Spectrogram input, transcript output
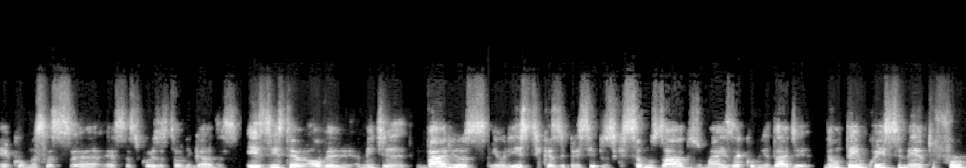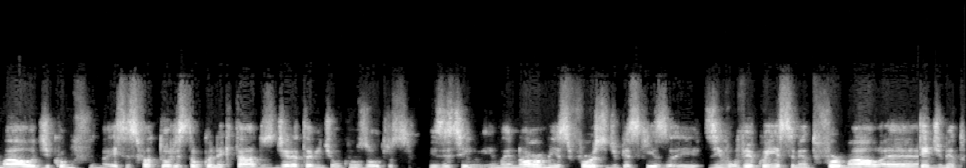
é, como essas, uh, essas coisas estão ligadas. Existem, obviamente, várias heurísticas e princípios que são usados, mas a comunidade não tem um conhecimento formal de como esses fatores estão conectados diretamente uns com os outros. Existe um enorme esforço de pesquisa e desenvolver conhecimento formal, é, entendimento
